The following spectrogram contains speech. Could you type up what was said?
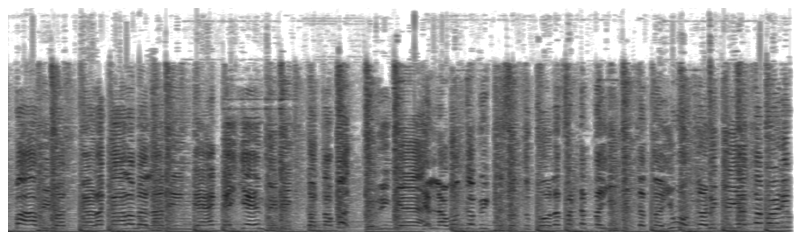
அப்பாவி மக்கள காலமெல்லாம் நீங்க கையேந்தி நிக்கத்த பத்துறீங்க எல்லாம் உங்க வீட்டு சொத்து போல சட்டத்தையும் திட்டத்தையும் உங்களுக்கு ஏத்தபடி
